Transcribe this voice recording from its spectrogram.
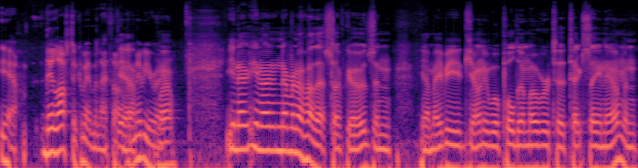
yeah, they lost a commitment. I thought. Yeah, maybe you're right. Well, you know, you know, never know how that stuff goes, and yeah, maybe Joni will pull them over to Texas A&M and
